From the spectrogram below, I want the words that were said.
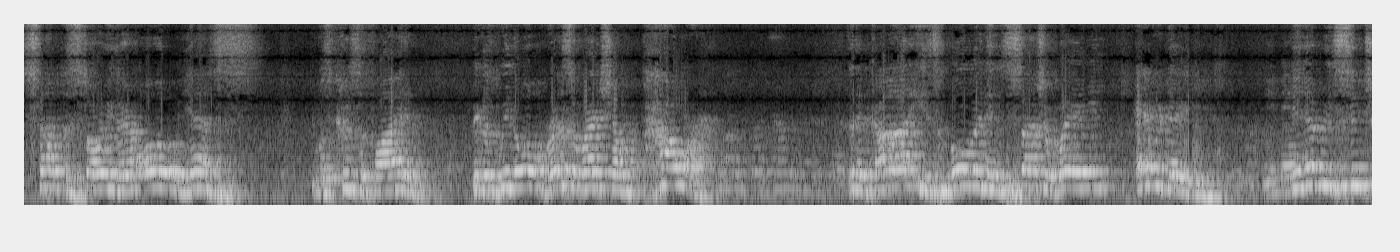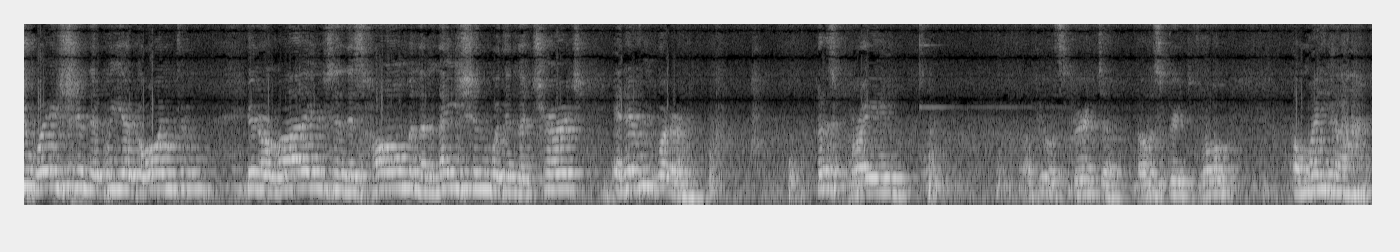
stopped the story there. Oh, yes, he was crucified, because we know of resurrection power. That God is moving in such a way every day, in every situation that we are going through, in our lives, in this home, in the nation, within the church, and everywhere. Let us pray. I feel the Spirit, to, the Spirit to flow. Almighty God,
